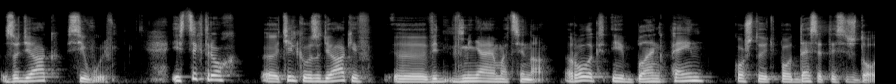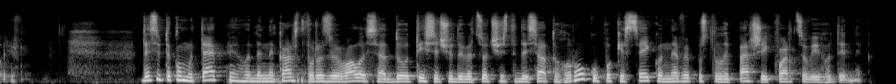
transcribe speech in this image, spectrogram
Зодіак Сівульф. Із цих трьох е, тільки у Зодіаків е, від- вміняєма ціна. Rolex і Blank Pain коштують по 10 тисяч доларів. Десь у такому темпі годинникарство розвивалося до 1960 року, поки Seiko не випустили перший кварцевий годинник.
